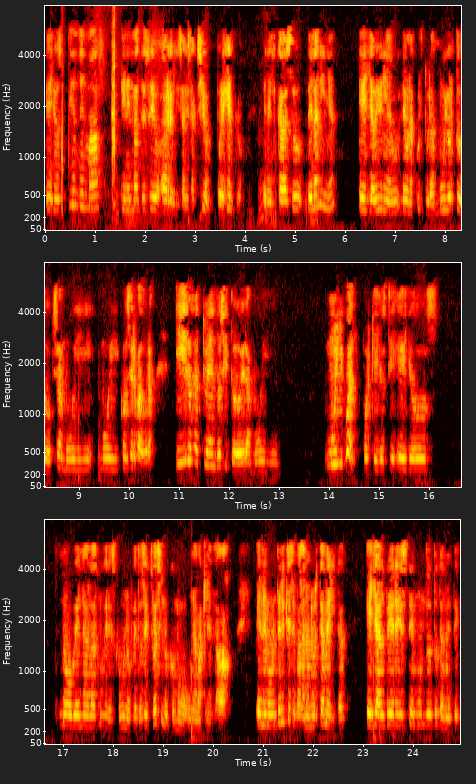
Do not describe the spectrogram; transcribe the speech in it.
ellos tienden más, tienen más deseo a realizar esa acción. Por ejemplo, en el caso de la niña, ella venía de una cultura muy ortodoxa, muy, muy conservadora, y los atuendos y todo era muy, muy igual, porque ellos, ellos no ven a las mujeres como un objeto sexual, sino como una máquina de trabajo. En el momento en el que se pasan a Norteamérica, ella al ver este mundo totalmente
